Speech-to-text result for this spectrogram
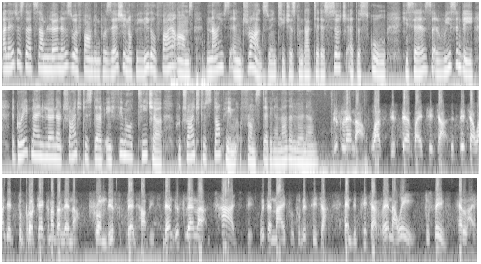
alleges that some learners were found in possession of illegal firearms, knives and drugs when teachers conducted a search at the school. He says recently a grade 9 learner tried to stab a female teacher who tried to stop him from stabbing another learner. This learner was disturbed by a teacher. The teacher wanted to protect another learner from this bad habit. Then this learner charged with a knife to this teacher and the teacher ran away to save her life.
